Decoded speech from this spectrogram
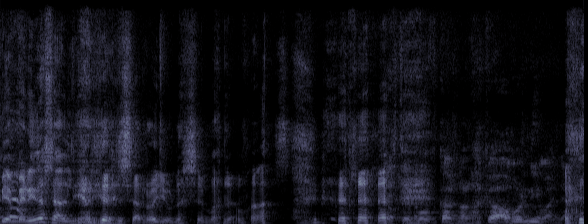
bienvenidos al Diario de Desarrollo, una semana más. Este podcast no lo acabamos ni mañana. Te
